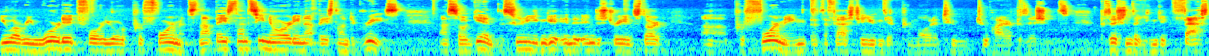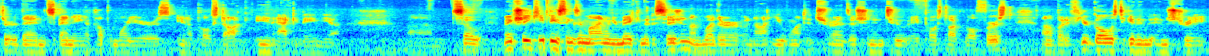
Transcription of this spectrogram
you are rewarded for your performance, not based on seniority, not based on degrees. Uh, so again, the sooner you can get into industry and start uh, performing, the faster you can get promoted to, to higher positions. Positions that you can get faster than spending a couple more years in a postdoc in academia. Um, so make sure you keep these things in mind when you're making the decision on whether or not you want to transition into a postdoc role first. Uh, but if your goal is to get into industry,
